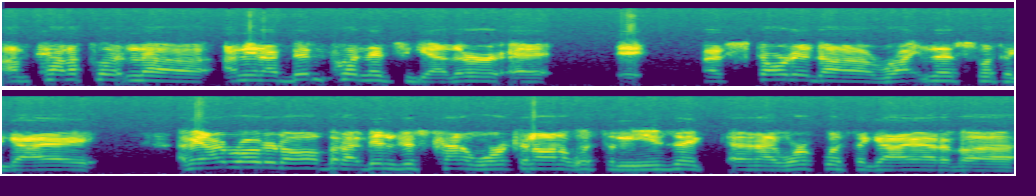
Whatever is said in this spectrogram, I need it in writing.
I'm kind of putting. Uh, I mean, I've been putting it together. It, it, I started uh, writing this with a guy. I mean, I wrote it all, but I've been just kind of working on it with the music, and I work with a guy out of a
